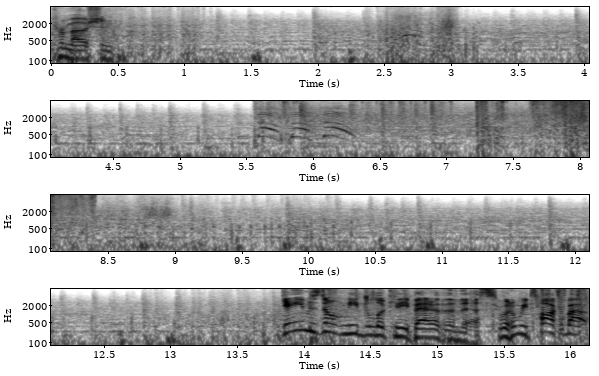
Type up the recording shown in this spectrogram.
Promotion. Go, go, go! Games don't need to look any better than this. When we talk about,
